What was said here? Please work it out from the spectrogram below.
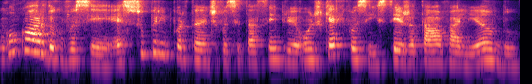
Eu concordo com você. É super importante você estar tá sempre, onde quer que você esteja, estar tá avaliando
